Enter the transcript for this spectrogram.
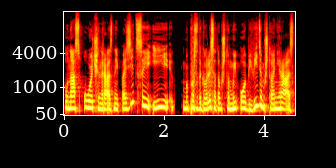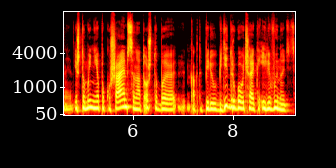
у нас очень разные позиции, и мы просто договорились о том, что мы обе видим, что они разные, и что мы не покушаемся на то, чтобы как-то переубедить другого человека или вынудить.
